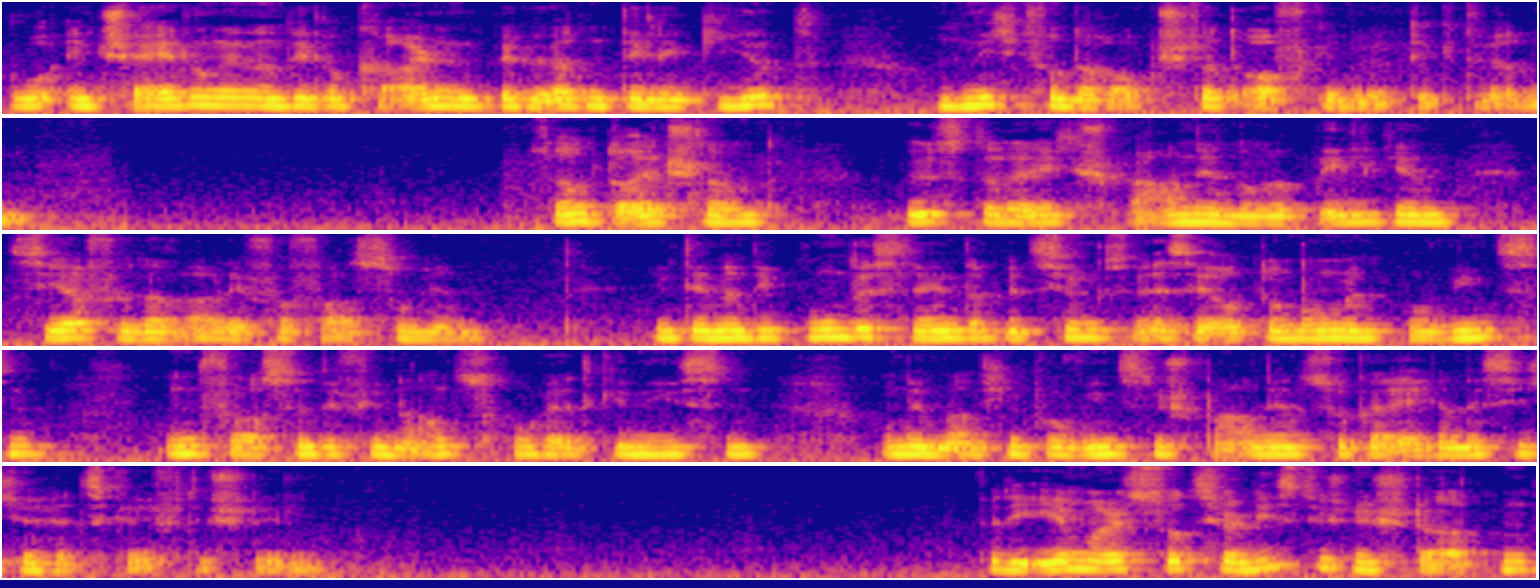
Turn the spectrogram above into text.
wo Entscheidungen an die lokalen Behörden delegiert und nicht von der Hauptstadt aufgenötigt werden. So haben Deutschland, Österreich, Spanien oder Belgien sehr föderale Verfassungen, in denen die Bundesländer bzw. autonomen Provinzen umfassende Finanzhoheit genießen und in manchen Provinzen Spaniens sogar eigene Sicherheitskräfte stellen. Für die ehemals sozialistischen Staaten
